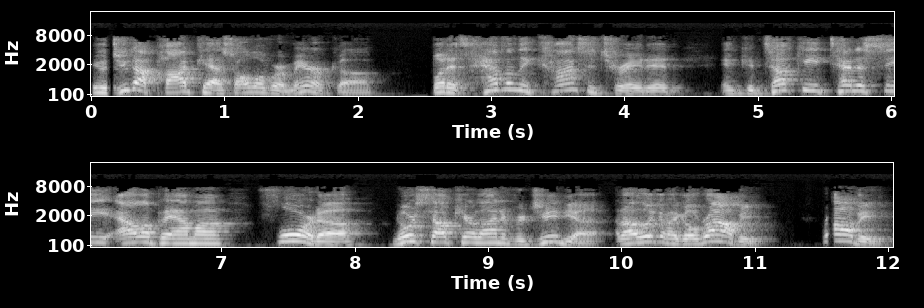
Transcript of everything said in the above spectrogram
He goes, "You got podcasts all over America, but it's heavily concentrated in Kentucky, Tennessee, Alabama, Florida, North South Carolina, Virginia." And I look and I go, "Robbie, Robbie."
